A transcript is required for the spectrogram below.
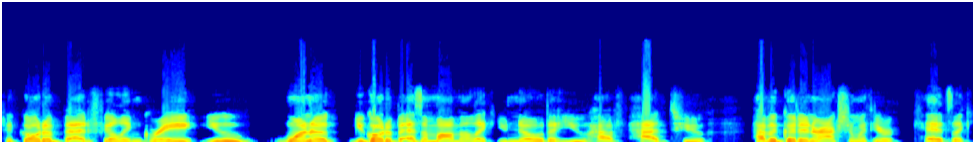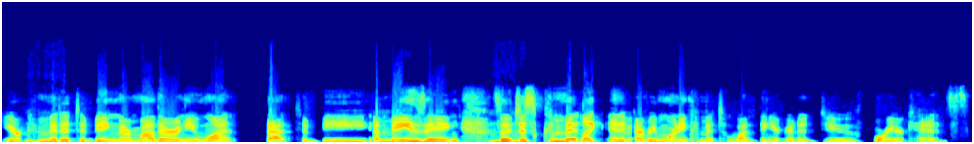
to go to bed feeling great you want to you go to bed as a mama like you know that you have had to have a good interaction with your kids like you're mm-hmm. committed to being their mother and you want that to be amazing. Mm-hmm. So just commit, like every morning, commit to one thing you're going to do for your kids.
